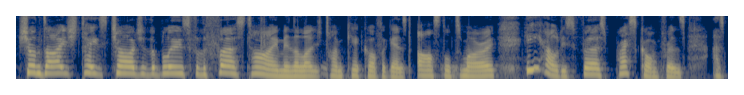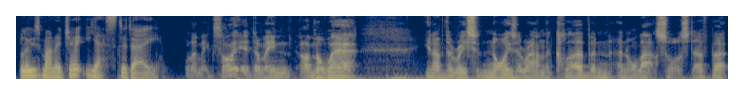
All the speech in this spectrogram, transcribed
Sean Dyche takes charge of the Blues for the first time in the lunchtime kickoff against Arsenal tomorrow. He held his first press conference as Blues manager yesterday. Well, I'm excited. I mean, I'm aware you know, the recent noise around the club and, and all that sort of stuff. But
